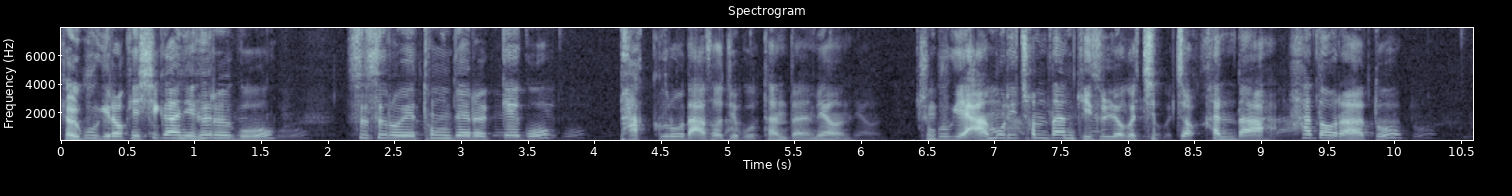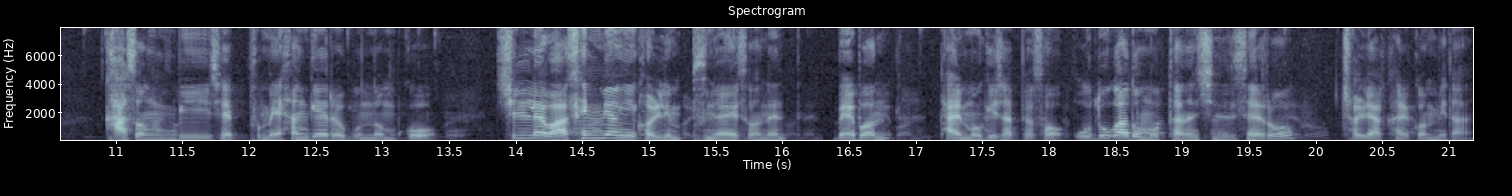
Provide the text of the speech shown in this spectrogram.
결국 이렇게 시간이 흐르고 스스로의 통제를 깨고 밖으로 나서지 못한다면 중국이 아무리 첨단 기술력을 집적한다 하더라도 가성비 제품의 한계를 못 넘고 신뢰와 생명이 걸린 분야에서는 매번 발목이 잡혀서 오도 가도 못하는 신세로 전략할 겁니다.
